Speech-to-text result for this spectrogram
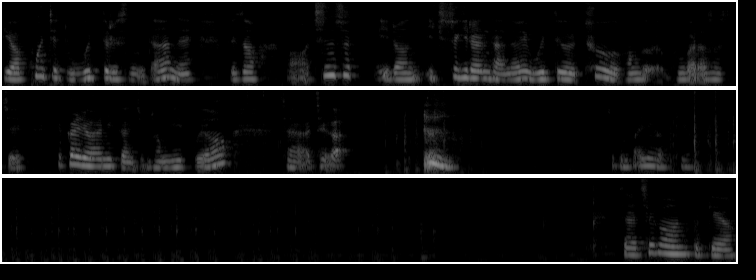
be acquainted with를 씁니다. 네, 그래서 어, 친숙 이런 익숙이라는 단어에 with to 번갈아서 이제 헷갈려 하니까 좀 정리했고요. 자, 제가 조금 빨리 갈게요. 자, 7번 볼게요.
